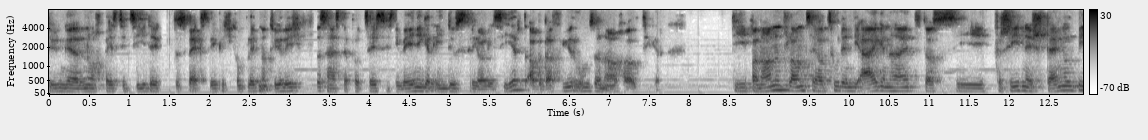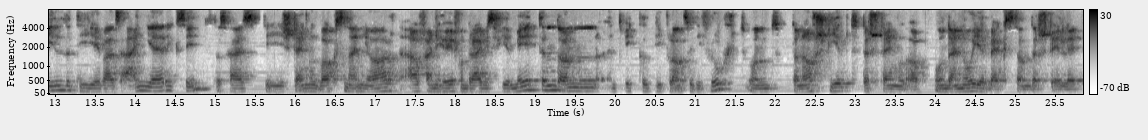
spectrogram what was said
Dünger noch Pestizide. Das wächst wirklich komplett natürlich. Das heißt, der Prozess ist weniger industrialisiert, aber dafür umso nachhaltiger. Die Bananenpflanze hat zudem die Eigenheit, dass sie verschiedene Stängel bildet, die jeweils einjährig sind. Das heißt, die Stängel wachsen ein Jahr auf eine Höhe von drei bis vier Metern, dann entwickelt die Pflanze die Frucht und danach stirbt der Stängel ab und ein neuer wächst an der Stelle.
